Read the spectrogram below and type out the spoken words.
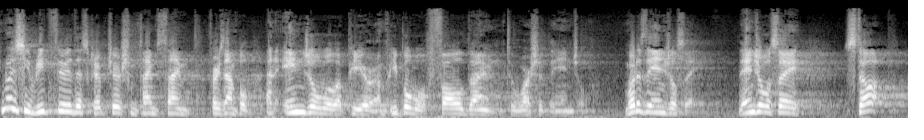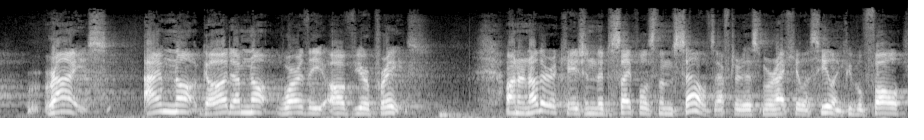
You know, as you read through the scriptures from time to time, for example, an angel will appear and people will fall down to worship the angel. What does the angel say? The angel will say, Stop, rise. I'm not God, I'm not worthy of your praise. On another occasion, the disciples themselves, after this miraculous healing, people fall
